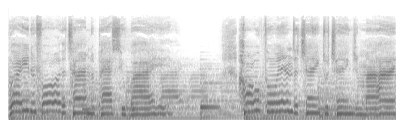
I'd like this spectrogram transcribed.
Waiting for the time to pass you by. Hope the winds of change will change your mind.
